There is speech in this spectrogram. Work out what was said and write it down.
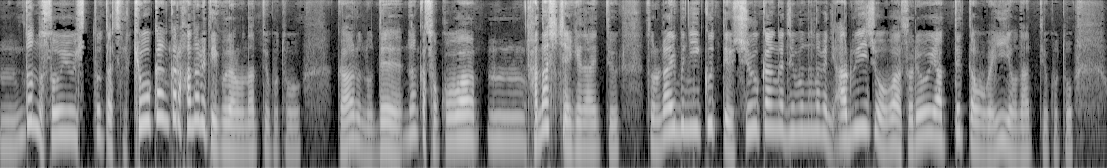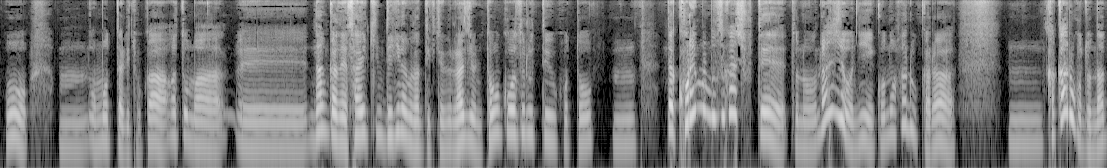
うん、どんどんそういう人たちの共感から離れていくだろうなっていうことがあるので、なんかそこは、うん、話しちゃいけないっていう、そのライブに行くっていう習慣が自分の中にある以上は、それをやってった方がいいよなっていうことを、うん、思ったりとか、あとまあ、えー、なんかね、最近できなくなってきてるラジオに投稿するっていうこと、うん、だこれも難しくて、そのラジオにこの春から、うん、かかることになっ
